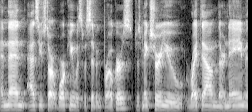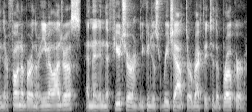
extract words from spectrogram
and then as you start working with specific brokers, just make sure you write down their name and their phone number and their email address. And then in the future, you can just reach out directly to the broker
